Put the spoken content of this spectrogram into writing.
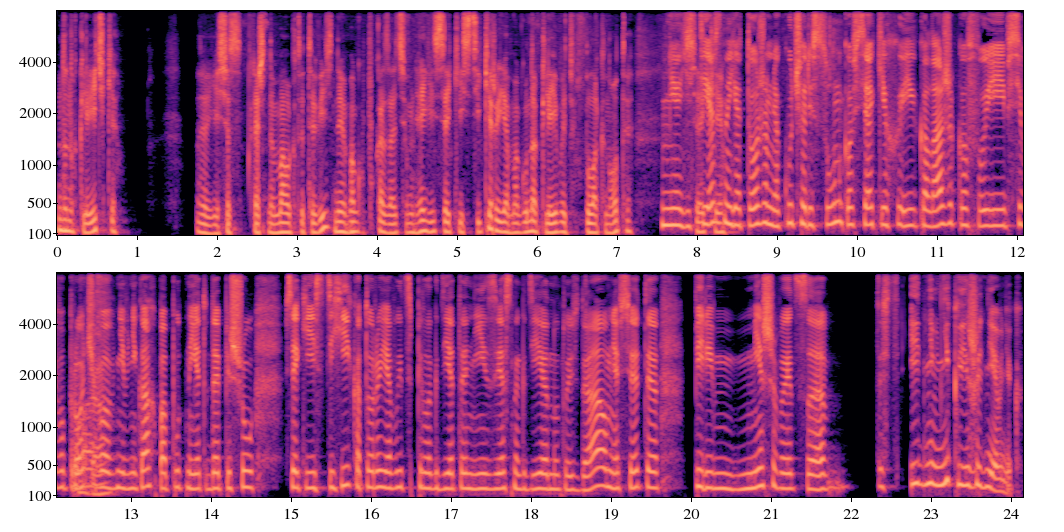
На... Ну, наклеечки. Э, я сейчас, конечно, мало кто это видит, но я могу показать. У меня есть всякие стикеры, я могу наклеивать в блокноты. Не, естественно, всякие. я тоже. У меня куча рисунков всяких и коллажиков и всего прочего да. в дневниках попутно. Я туда пишу всякие стихи, которые я выцепила где-то, неизвестно где. Ну, то есть, да, у меня все это перемешивается. То есть и дневник, и ежедневник.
